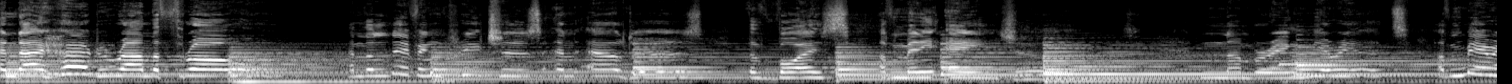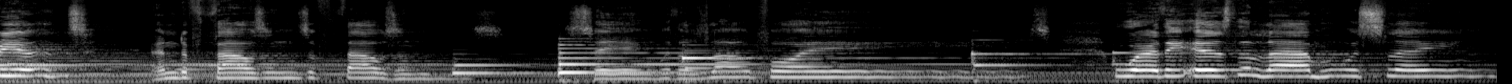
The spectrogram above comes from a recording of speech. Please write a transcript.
and I heard around the throne and the living creatures and elders the voice of many angels, numbering myriads of myriads and of thousands of thousands, saying with a loud voice, Worthy is the Lamb who was slain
